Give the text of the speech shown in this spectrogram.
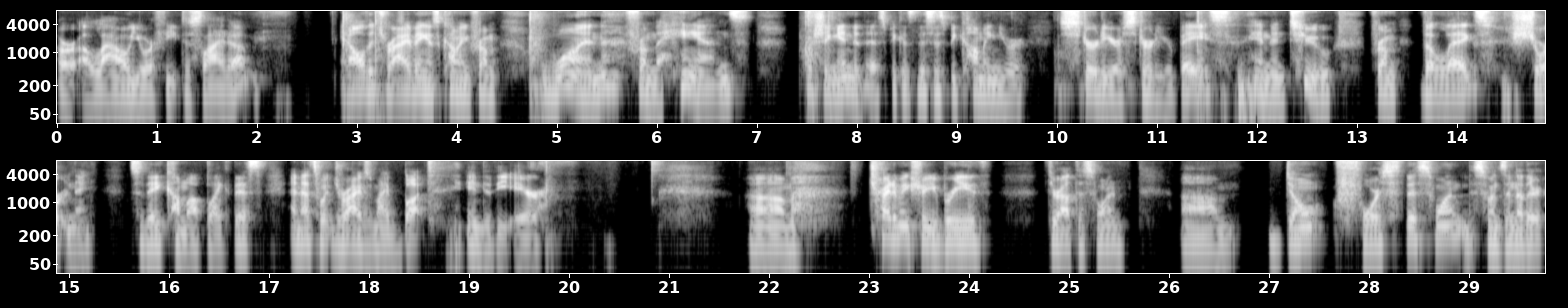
or allow your feet to slide up. And all the driving is coming from one, from the hands pushing into this because this is becoming your sturdier, sturdier base. And then two, from the legs shortening. So they come up like this, and that's what drives my butt into the air. Um, try to make sure you breathe throughout this one. Um, don't force this one. This one's another,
